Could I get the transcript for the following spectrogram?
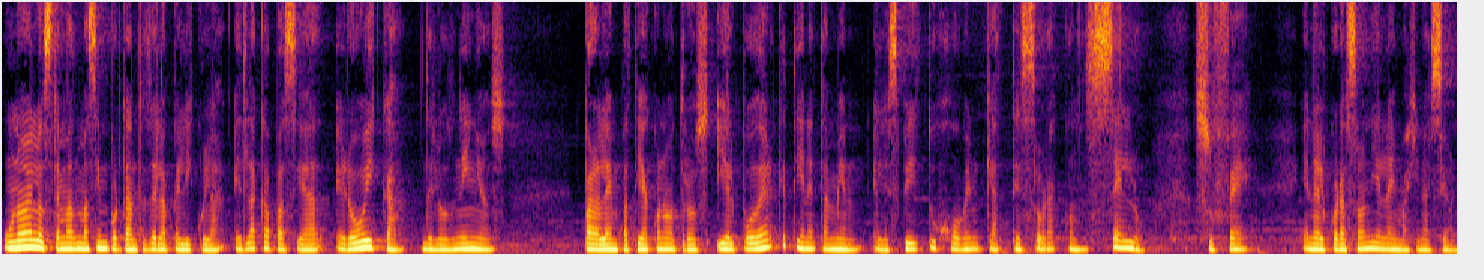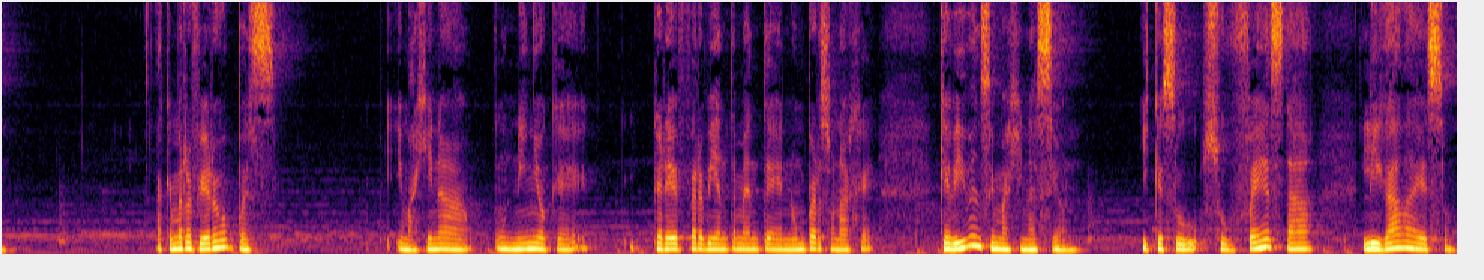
Uno de los temas más importantes de la película es la capacidad heroica de los niños para la empatía con otros y el poder que tiene también el espíritu joven que atesora con celo su fe en el corazón y en la imaginación. ¿A qué me refiero? Pues imagina un niño que cree fervientemente en un personaje que vive en su imaginación y que su, su fe está ligada a eso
